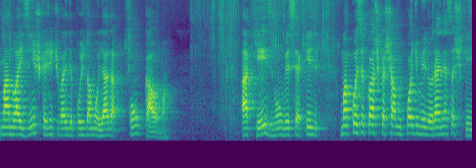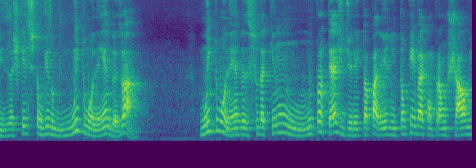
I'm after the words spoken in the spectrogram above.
manuaizinhos que a gente vai depois dar uma olhada com calma. A case, vamos ver se a case... Uma coisa que eu acho que a Xiaomi pode melhorar é nessas cases. As cases estão vindo muito molengas, ó. Muito molengas. Isso daqui não, não protege direito o aparelho. Então quem vai comprar um Xiaomi,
